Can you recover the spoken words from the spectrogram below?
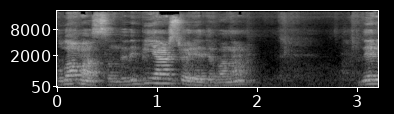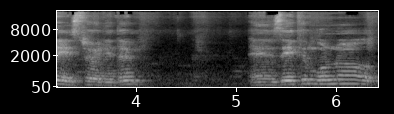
Bulamazsın dedi. Bir yer söyledi bana. Nereyi söyledi? E, Zeytinburnu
